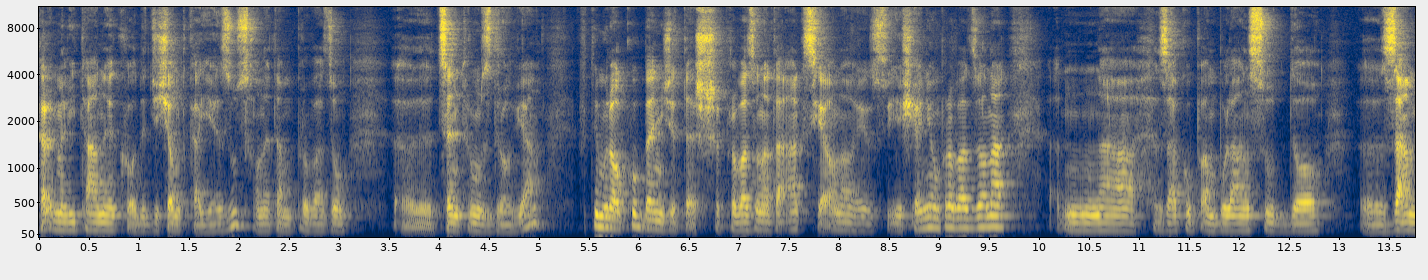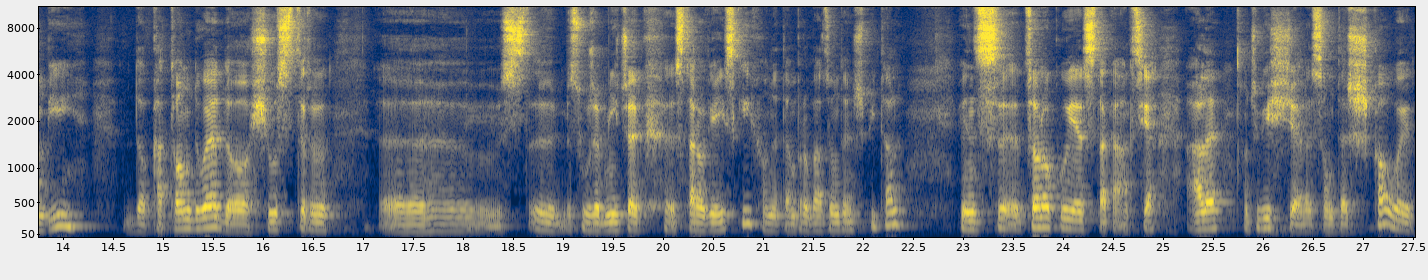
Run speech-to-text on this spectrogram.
karmelitanek od Dziesiątka Jezus. One tam prowadzą e, Centrum Zdrowia. W tym roku będzie też prowadzona ta akcja, ona jest jesienią prowadzona na zakup ambulansu do e, Zambii, do Katondłe, do sióstr służebniczek starowiejskich. One tam prowadzą ten szpital. Więc co roku jest taka akcja, ale oczywiście są też szkoły,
